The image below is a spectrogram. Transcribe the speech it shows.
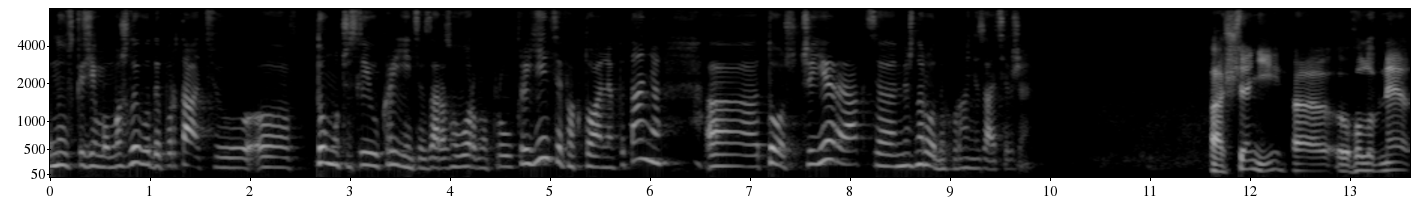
ну скажімо, можливу депортацію, е, в тому числі і українців? Зараз говоримо про українців, актуальне питання. Е, Тож, чи є реакція міжнародних організацій вже? А ще ні. Е, Головне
